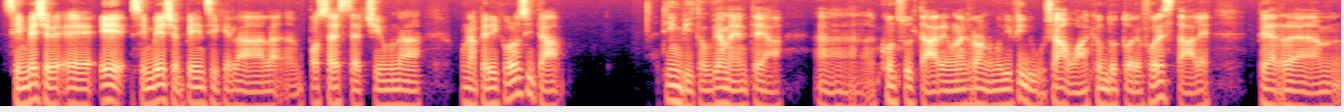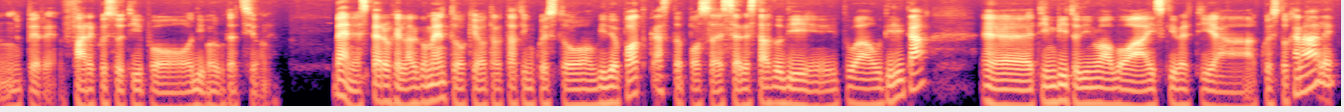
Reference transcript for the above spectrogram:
Se invece, eh, e se invece pensi che la, la, possa esserci una, una pericolosità, ti invito ovviamente a eh, consultare un agronomo di fiducia o anche un dottore forestale per, um, per fare questo tipo di valutazione. Bene, spero che l'argomento che ho trattato in questo video podcast possa essere stato di tua utilità. Eh, ti invito di nuovo a iscriverti a questo canale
